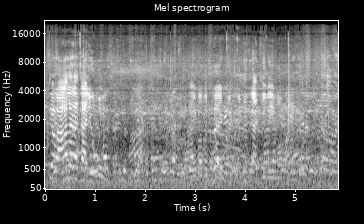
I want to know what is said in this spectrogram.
तेव्हा आलं का चालू पण काय बाबा कटकटच घातली नाही मग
